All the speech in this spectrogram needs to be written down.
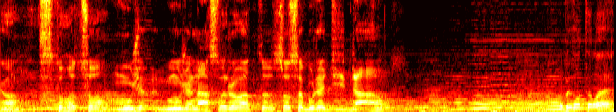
jo, z toho, co může, může následovat, co se bude dít dál. Obyvatelé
